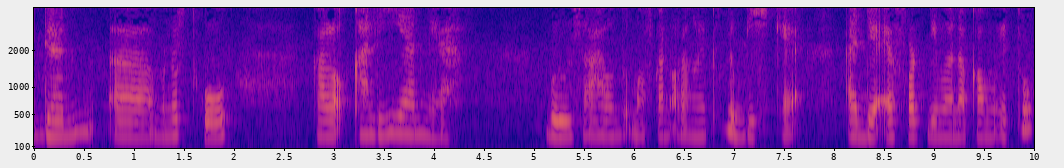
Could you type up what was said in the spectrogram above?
dan uh, menurutku kalau kalian ya berusaha untuk maafkan orang lain itu lebih kayak ada effort di mana kamu itu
